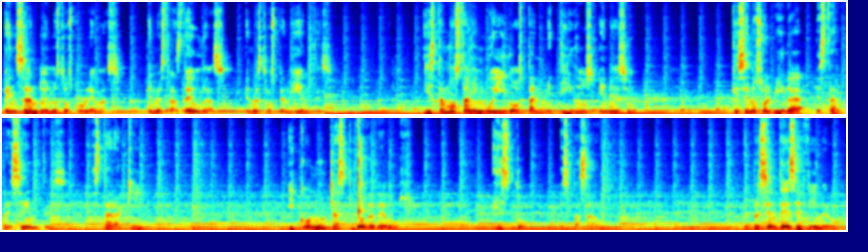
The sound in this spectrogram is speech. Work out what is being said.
pensando en nuestros problemas, en nuestras deudas, en nuestros pendientes. Y estamos tan imbuidos, tan metidos en eso, que se nos olvida estar presentes, estar aquí. Y con un chasquido de dedos, esto es pasado. El presente es efímero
